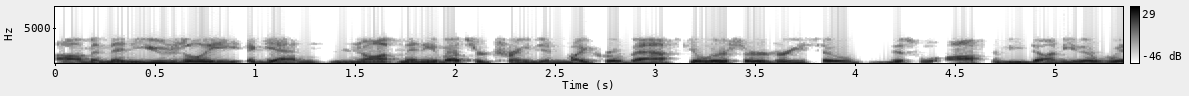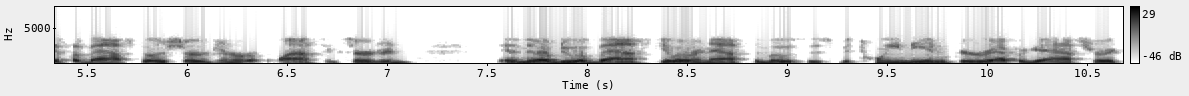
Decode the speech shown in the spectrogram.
Um, and then usually, again, not many of us are trained in microvascular surgery, so this will often be done either with a vascular surgeon or a plastic surgeon, and they'll do a vascular anastomosis between the inferior epigastric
